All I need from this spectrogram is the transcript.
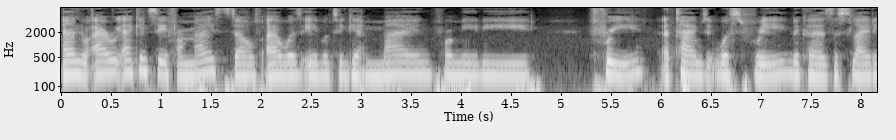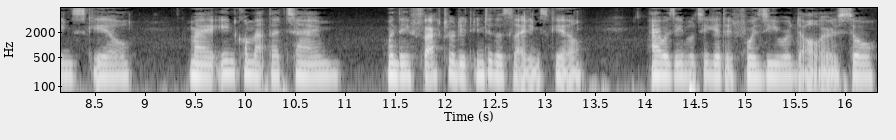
and I, I can say for myself, I was able to get mine for maybe free. At times it was free because the sliding scale, my income at that time, when they factored it into the sliding scale, I was able to get it for zero dollars. So,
